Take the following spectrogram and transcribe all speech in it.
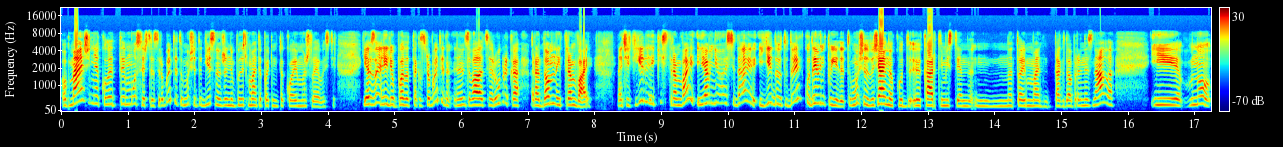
обмеження, коли ти мусиш це зробити, тому що ти дійсно вже не будеш мати потім такої можливості. Я взагалі любила так зробити, називала це рубрика Рандомний трамвай. Значить, їде якийсь трамвай, і я в нього сідаю і їду туди, куди він поїде. Тому що, звичайно, куди карти міста я на той момент так добре не знала. І ну,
